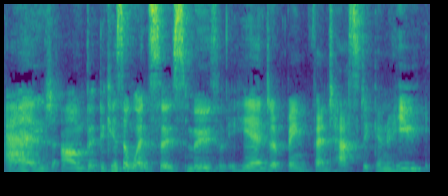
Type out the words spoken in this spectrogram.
and um, but because it went so smoothly, he ended up being fantastic, and he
